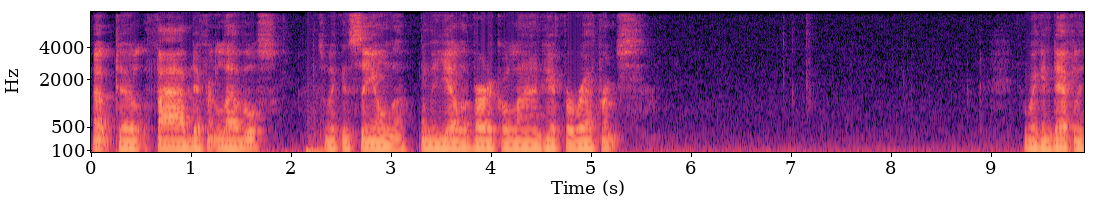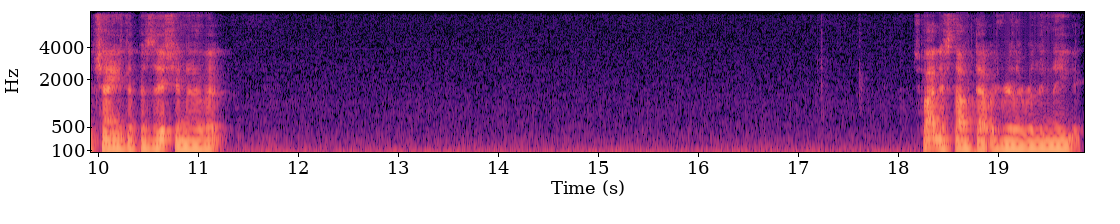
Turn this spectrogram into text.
up to five different levels. So we can see on the on the yellow vertical line here for reference. We can definitely change the position of it. So I just thought that was really, really neat.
